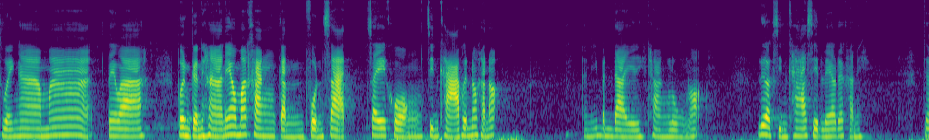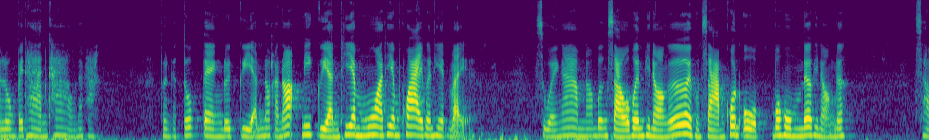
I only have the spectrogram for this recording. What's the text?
สวยงามมาก แต่ว่าเพิ่นก็หาแนวมาคังกันฝนสาดใส่ของสินค้าเพิ่นเนาะค่ะเนาะอันนี้บันไดทางลงเนาะเลือกสินค้าเสร็จแล้วด้วยค่ะนี่ จะลงไปทานข้าวนะคะ เพิ่นกระตกแต่งโดยเกวียนเนาะค่ะเนาะมีเกวียนเทียมงัวเทียมควายเพิ่นเฮ็ดไว้สวยงามเนาะเบิ่งเสาเพิ่นพี่น้องเอ้ยผลสามคนโอบบ่หุมเด้อพี่น้องเด้อเสา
